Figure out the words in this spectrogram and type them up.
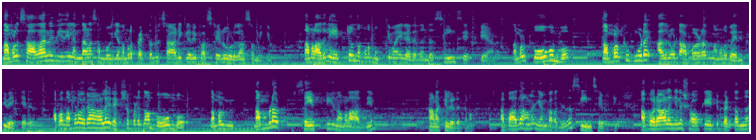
നമ്മൾ സാധാരണ രീതിയിൽ എന്താണ് സംഭവിക്കുക? നമ്മൾ പെട്ടെന്ന് ചാടി കയറി ഫസ്റ്റ് എയ്ഡ് കൊടുക്കാൻ ശ്രമിക്കും. നമ്മൾ അതിൽ ഏറ്റവും നമ്മൾ മുഖ്യമായി കരുതേണ്ടത് സീൻ സേഫ്റ്റിയാണ് നമ്മൾ പോകുമ്പോൾ നമ്മൾക്കും കൂടെ അതിലോട്ട് അപകടം നമ്മൾ വരുത്തി വെക്കരുത്. അപ്പോൾ നമ്മൾ ഒരാളെ രക്ഷപ്പെടുത്താൻ പോകുമ്പോൾ നമ്മൾ നമ്മുടെ സേഫ്റ്റി നമ്മൾ ആദ്യം കണക്കിലെടുക്കണം. അപ്പോൾ അതാണ് ഞാൻ പറഞ്ഞത് സീൻ സേഫ്റ്റി അപ്പോൾ ഒരാളിങ്ങനെ ഷോക്ക് ആയിട്ട് പെട്ടെന്ന്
